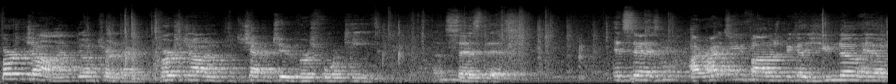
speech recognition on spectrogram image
First John, don't turn there. First John chapter 2, verse 14 uh, says this. It says, I write to you, fathers, because you know him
